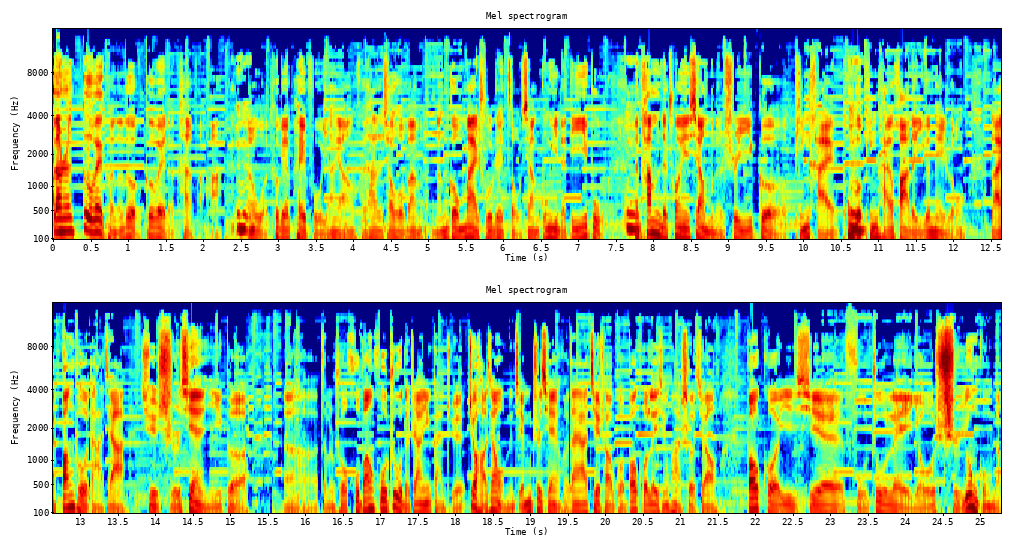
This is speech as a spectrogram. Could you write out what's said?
当然各位可能都有各位的看法啊。嗯呃我特别佩服杨洋和他的小伙伴们能够迈出这走向公益的第一步。嗯那他们的创业项目呢，是一个平台，通过嗯平台化的一个内容，来帮助大家去实现一个。呃，怎么说互帮互助的这样一个感觉，就好像我们节目之前也和大家介绍过，包括类型化社交，包括一些辅助类有使用功能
